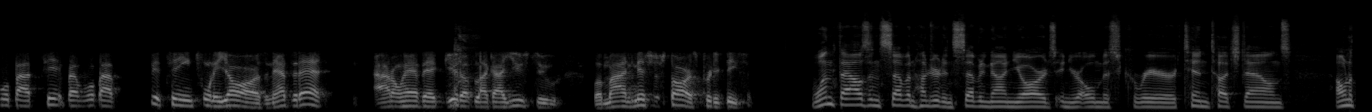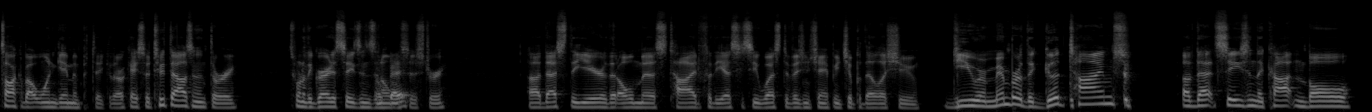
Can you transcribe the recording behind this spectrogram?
for about ten, about for about 15, 20 yards, and after that, I don't have that get up like I used to. But my initial start is pretty decent. 1,779 yards in your Ole Miss career, 10 touchdowns. I want to talk about one game in particular. Okay, so 2003, it's one of the greatest seasons in okay. Ole Miss history. Uh, that's the year that Ole Miss tied for the SEC West Division Championship with LSU. Do you remember the good times of that season, the Cotton Bowl,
